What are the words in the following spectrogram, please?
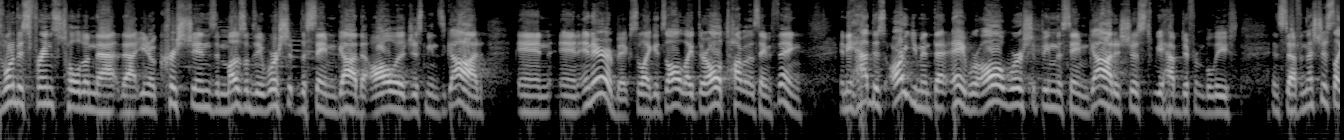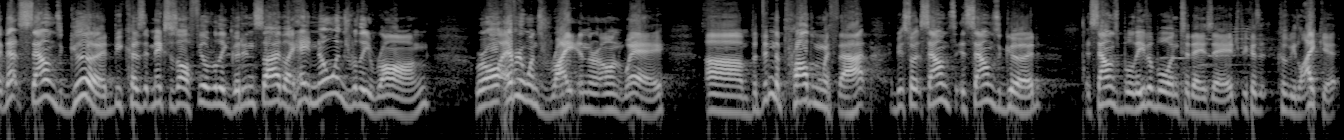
one of his friends told him that, that, you know, Christians and Muslims, they worship the same God, that Allah just means God in, in, in Arabic. So like it's all, like they're all talking about the same thing. And he had this argument that, hey, we're all worshiping the same God. It's just we have different beliefs and stuff. And that's just like, that sounds good because it makes us all feel really good inside. Like, hey, no one's really wrong. We're all, everyone's right in their own way. Um, but then the problem with that, so it sounds, it sounds good. It sounds believable in today's age because, because we like it.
